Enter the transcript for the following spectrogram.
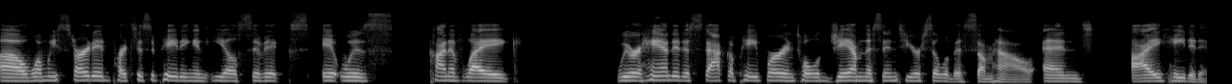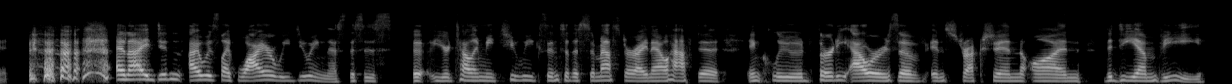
uh, when we started participating in EL Civics, it was kind of like we were handed a stack of paper and told jam this into your syllabus somehow and i hated it. And i didn't i was like why are we doing this? This is uh, you're telling me two weeks into the semester i now have to include 30 hours of instruction on the dmv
